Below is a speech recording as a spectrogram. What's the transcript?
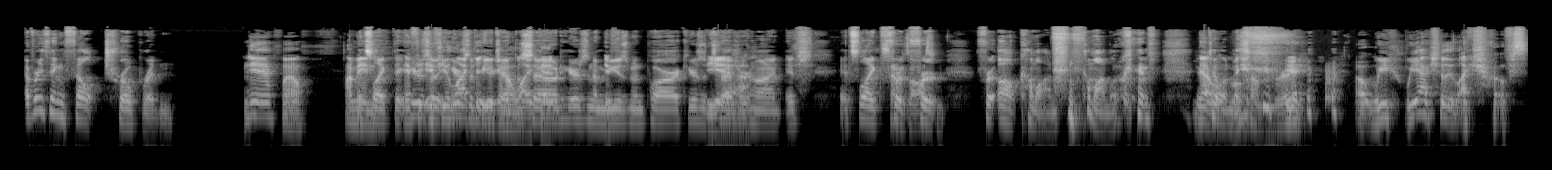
everything felt trope ridden. Yeah, well, I mean, it's like the, if, here's if a, you here's like a it, beach gonna like episode. Here's an amusement park. Here's a Yeah. treasure hunt. It's it's like for Sounds for, for oh come on come on Logan, you're Yeah, killing well, me. Sounds great. Uh, we we actually like tropes.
